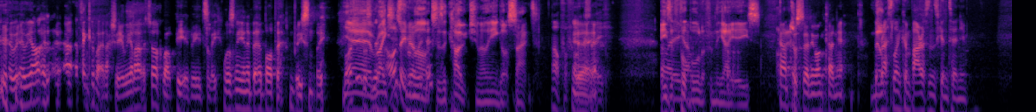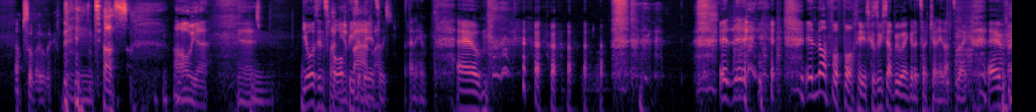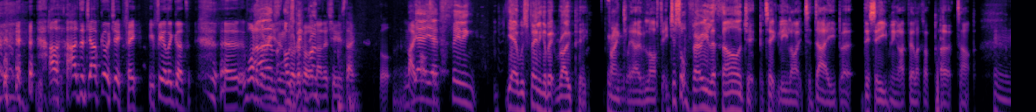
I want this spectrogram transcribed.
Are we, are we allowed, uh, thinking about it actually? Are we allowed to talk about Peter Beardsley? Wasn't he in a bit of bother recently? Yeah, wasn't it? Oh, racist they really remarks as a coach, and I think he got sacked. Oh, for fuck's Yeah. sake. He's Oh, a there you go. footballer from the 80s. Can't trust anyone, can you? Nope, Wrestling comparisons continue. Absolutely. it does. Oh, yeah. Yeah. it's- Yours in sport, bad Beardsley. Anywho. Um, in, in non football news, because we said we weren't going to touch any of that today. Um, how, how did Jab go, JP? You feeling good? Uh, one of the Um, reasons we're recording ro- on a Tuesday. Well, yeah, yeah, feeling, yeah, was feeling a bit ropey, frankly, over last week. Just sort of very lethargic, particularly like today. But this evening, I feel like I've perked up.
